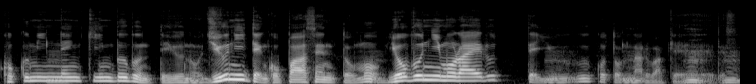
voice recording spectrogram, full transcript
国民年金部分っていうのを12.5%も余分にもらえるっていうことになるわけです。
